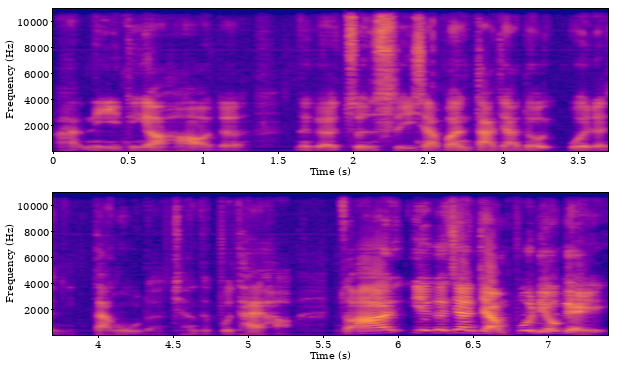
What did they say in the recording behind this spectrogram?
啊，你一定要好好的那个准时一下，不然大家都为了你耽误了，这样子不太好。说啊，叶哥这样讲不留给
